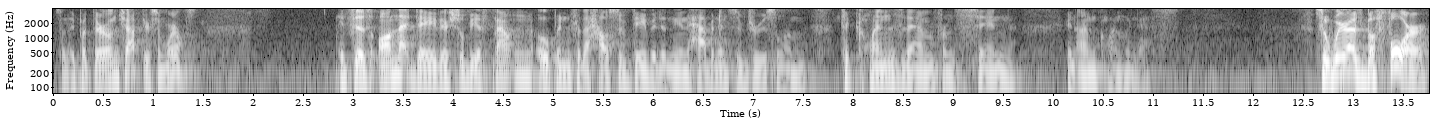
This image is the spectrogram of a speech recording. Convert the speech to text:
So they put their own chapter somewhere else. It says, On that day there shall be a fountain open for the house of David and the inhabitants of Jerusalem to cleanse them from sin and uncleanliness. So, whereas before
